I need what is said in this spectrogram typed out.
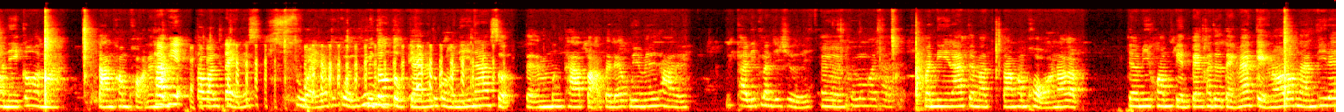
วันนี้ก็มาตามคำขอแล้วถ้านะพี่ตะวันแต่งเนี่ยสวยนะทุกคนไม่ต้องตกใจนะทุกคนวันนี้หน้าสด แต่มึงทาปากไปแล้วกูยังไม่ได้ทาเลย ทาลิปมันเฉยเออๆไม่ต้องค่อยทาวันนี้นะจะมาตามคำขอนะแบบ จะมีความเปลี่ยนแปลงใครจะแต่งหน้าเก่งเนาะรอบนั้นพี่ได้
